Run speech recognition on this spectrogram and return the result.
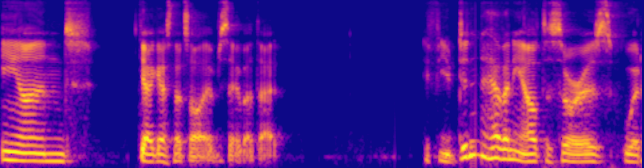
And yeah i guess that's all i have to say about that. If you didn't have any altisaurs would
